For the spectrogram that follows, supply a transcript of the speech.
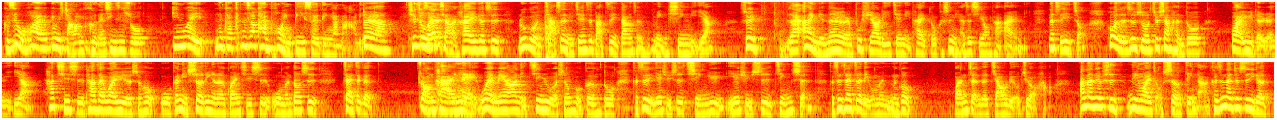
可是我后来又想到一个可能性是说，因为那个那是要看 point B 设定在哪里。对啊，其实我在想，还有一个是，如果假设你今天是把自己当成明星一样，所以来爱你的那个人不需要理解你太多，可是你还是希望他爱你，那是一种；或者是说，就像很多外遇的人一样，他其实他在外遇的时候，我跟你设定的那个关系是我们都是在这个。状态内，我也没有让你进入我生活更多。可是，也许是情欲，也许是精神。可是，在这里，我们能够完整的交流就好啊，那就是另外一种设定啊。可是，那就是一个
